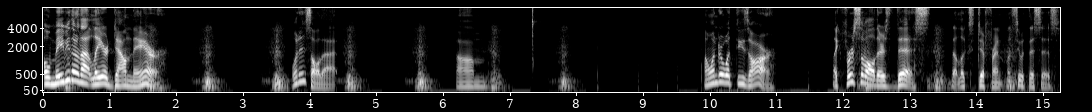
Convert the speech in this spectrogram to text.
Oh, maybe they're not layered down there. What is all that? Um. I wonder what these are. Like, first of all, there's this that looks different. Let's see what this is.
